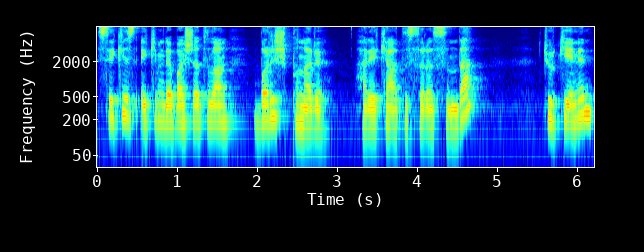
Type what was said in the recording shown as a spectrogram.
8 Ekim'de başlatılan Barış Pınarı harekatı sırasında Türkiye'nin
